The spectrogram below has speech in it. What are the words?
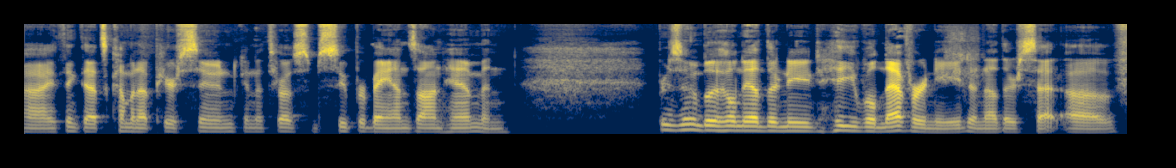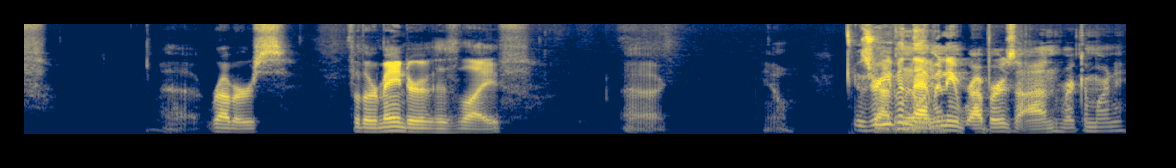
uh, I think that's coming up here soon. Going to throw some super bands on him, and presumably he'll never need. He will never need another set of uh, rubbers for the remainder of his life. Uh, you know, Is there even that many rubbers on Rick and Morty?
